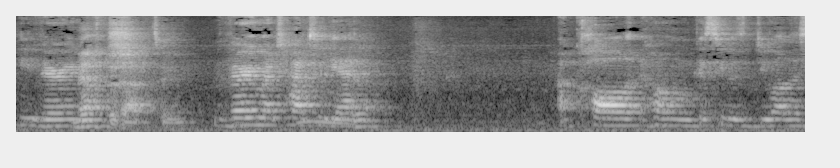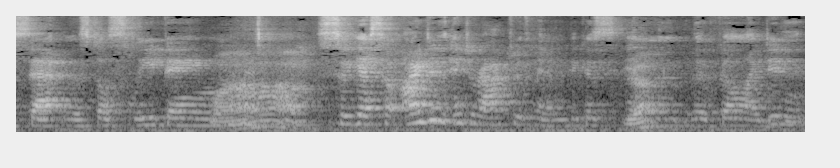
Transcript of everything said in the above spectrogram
He very Method much acting. very much had to get a call at home because he was due on the set and was still sleeping. Wow. So yes, so I didn't interact with him because Yeah. in the, the film I didn't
